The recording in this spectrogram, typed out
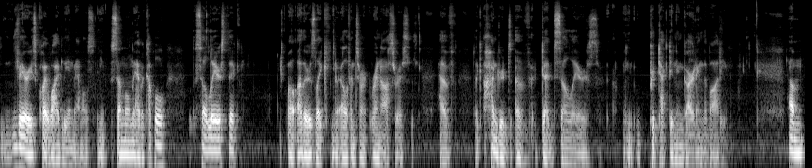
varies quite widely in mammals. You know, some only have a couple cell layers thick, while others, like you know elephants or rhinoceroses, have like hundreds of dead cell layers protecting and guarding the body. Um,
